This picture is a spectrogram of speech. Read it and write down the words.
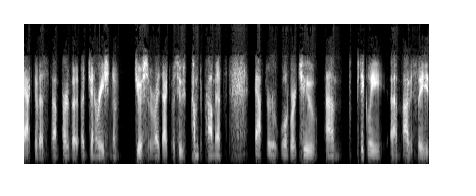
activist, um, part of a, a, generation of Jewish civil rights activists who come to prominence after World War II, um, particularly, um, obviously,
